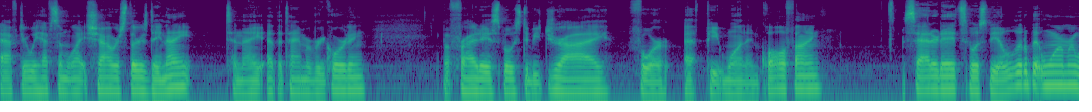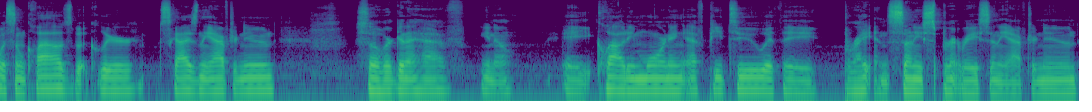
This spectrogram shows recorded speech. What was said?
after we have some light showers Thursday night, tonight at the time of recording. But Friday is supposed to be dry for FP1 and qualifying. Saturday, it's supposed to be a little bit warmer with some clouds, but clear skies in the afternoon. So we're going to have, you know, a cloudy morning FP2 with a bright and sunny sprint race in the afternoon.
